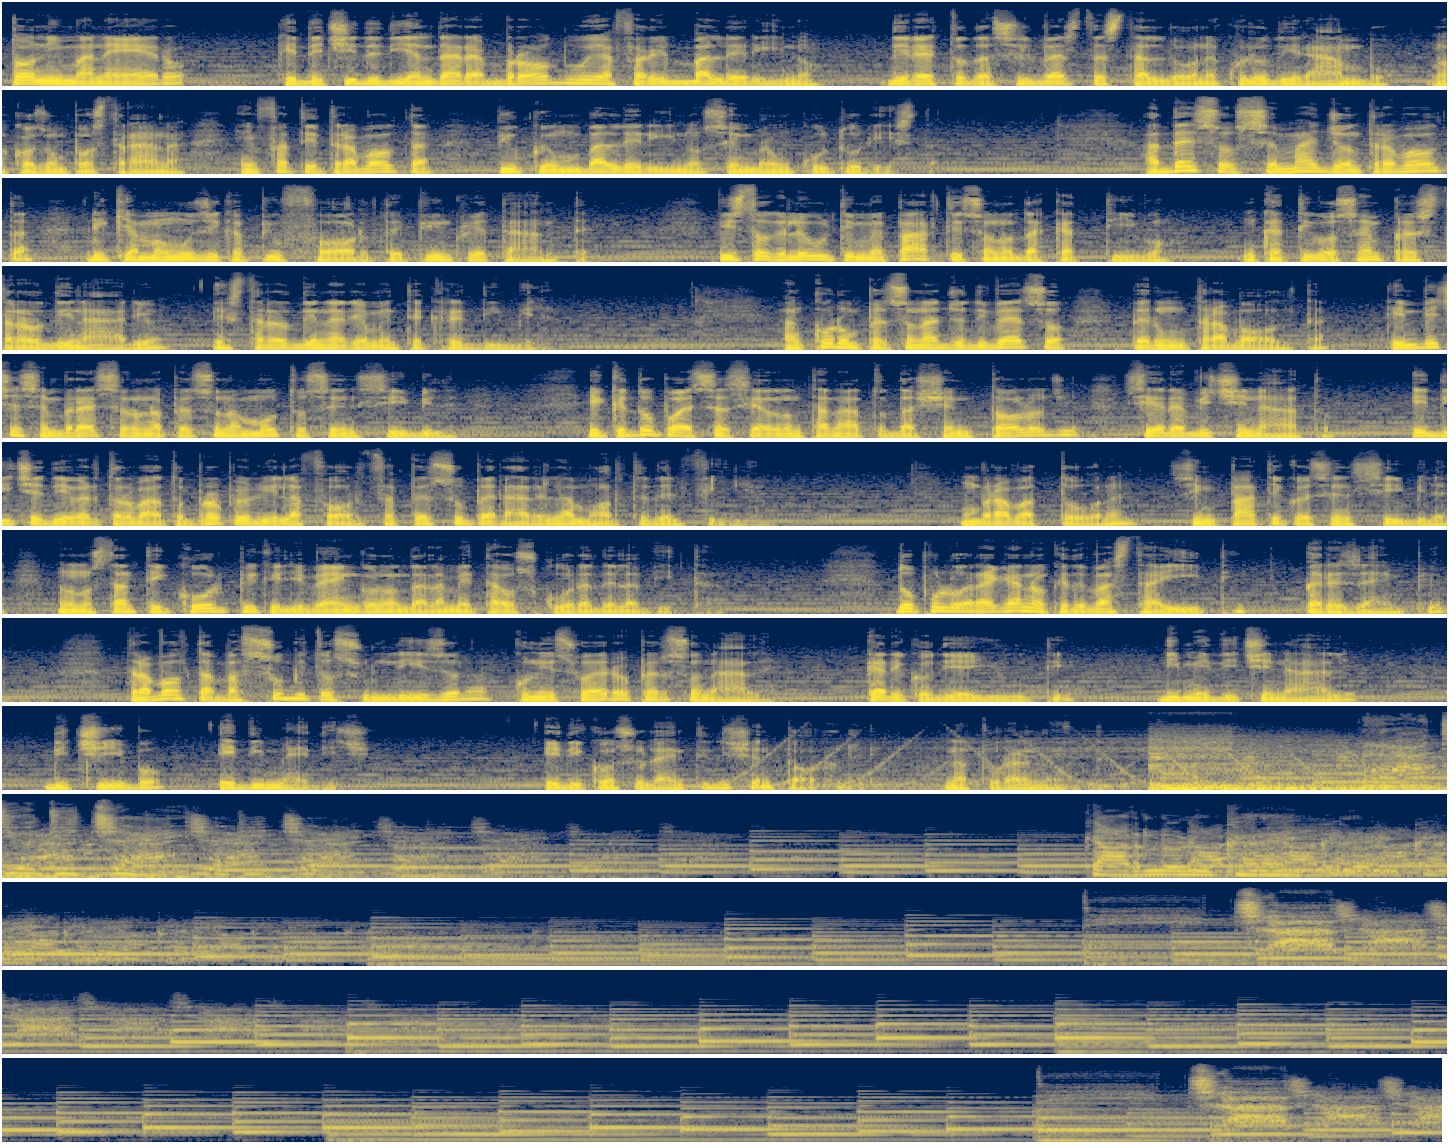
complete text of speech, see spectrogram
Tony Manero, che decide di andare a Broadway a fare il ballerino, diretto da Sylvester Stallone, quello di Rambo, una cosa un po' strana, e infatti Travolta più che un ballerino sembra un culturista. Adesso, semmai John Travolta richiama musica più forte, più inquietante, visto che le ultime parti sono da cattivo, un cattivo sempre straordinario e straordinariamente credibile. Ancora un personaggio diverso per un Travolta, che invece sembra essere una persona molto sensibile e che dopo essersi allontanato da Scientology si era avvicinato e dice di aver trovato proprio lì la forza per superare la morte del figlio. Un bravo attore, simpatico e sensibile, nonostante i colpi che gli vengono dalla metà oscura della vita. Dopo l'uragano che devasta Haiti, per esempio, Travolta va subito sull'isola con il suo aereo personale, carico di aiuti, di medicinali, di cibo e di medici. E di consulenti di Scientology, naturalmente. Radio DJ. Carlo Lucarelli. DJ. 恰恰恰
